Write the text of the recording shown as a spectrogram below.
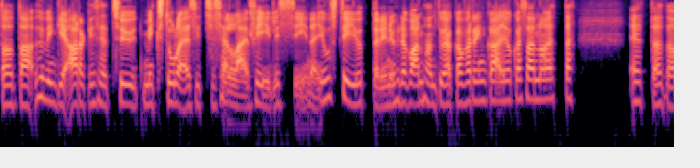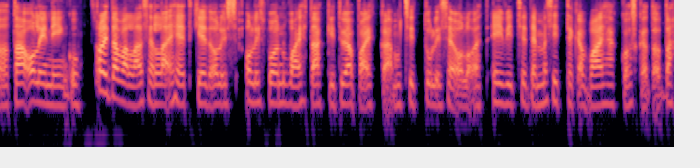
tota, hyvinkin arkiset syyt, miksi tulee sitten se sellainen fiilis siinä. Justiin juttelin yhden vanhan työkaverin kanssa, joka sanoi, että että tota, oli, niin kuin, oli tavallaan sellainen hetki, että olisi, olisi voinut vaihtaakin työpaikkaa, mutta sitten tuli se olo, että ei vitsi, että en mä sittenkään vaiha, koska, tota,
